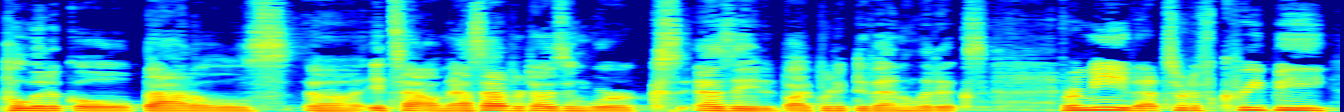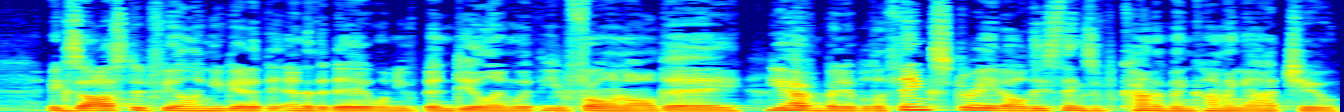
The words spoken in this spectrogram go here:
political battles uh, it's how mass advertising works as aided by predictive analytics. For me that sort of creepy exhausted feeling you get at the end of the day when you've been dealing with your phone all day you haven't been able to think straight all these things have kind of been coming at you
